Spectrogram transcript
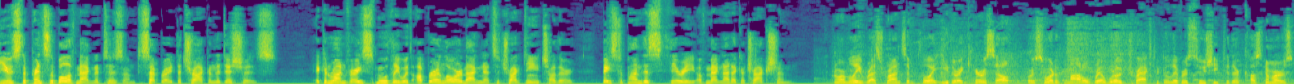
use the principle of magnetism to separate the track and the dishes. It can run very smoothly with upper and lower magnets attracting each other, based upon this theory of magnetic attraction. Normally, restaurants employ either a carousel or a sort of model railroad track to deliver sushi to their customers.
